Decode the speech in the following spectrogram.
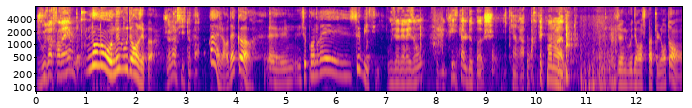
Je vous offre un verre? Non, non, ne vous dérangez pas. Je n'insiste pas. Ah, alors d'accord. Euh, je prendrai celui-ci. Vous avez raison, c'est du cristal de poche. Il tiendra parfaitement dans la voûte. Je ne vous dérange pas plus longtemps,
